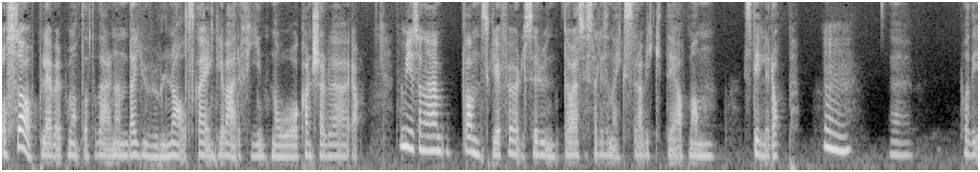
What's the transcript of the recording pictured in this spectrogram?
også opplever på en måte at det er, den, det er julen, og alt skal egentlig være fint nå, og kanskje er det ja, det er mye sånne vanskelige følelser rundt det, og jeg syns det er litt sånn ekstra viktig at man stiller opp mm. eh, de,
